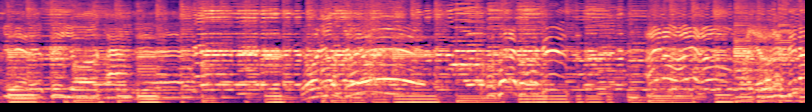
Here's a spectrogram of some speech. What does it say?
quieres y yo también. ¡Qué bonito se oye! ¡Cómo suena, compa Cris! ¡Ahí no, ahí no! ¡Ahí lo vecina!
